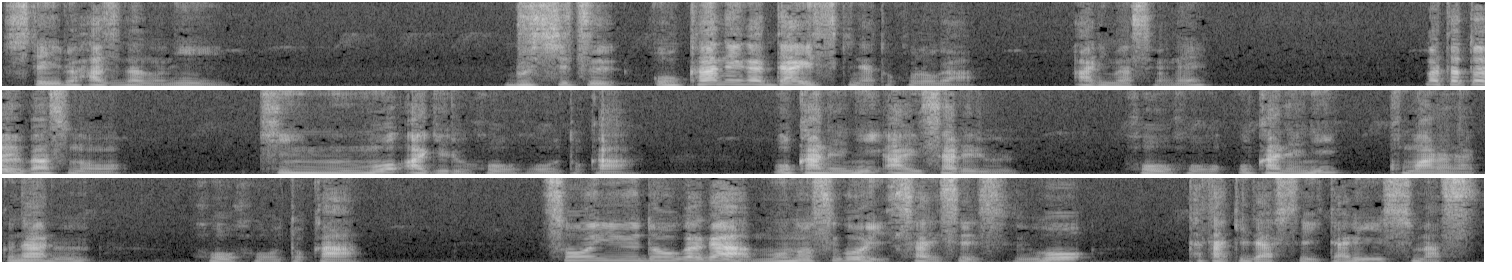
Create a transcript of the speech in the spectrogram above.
しているはずなのに物質お金が大好きなところがありますよね。まあ、例えばその金運を上げる方法とかお金に愛される方法お金に困らなくなる方法とかそういう動画がものすごい再生数を叩き出していたりします、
